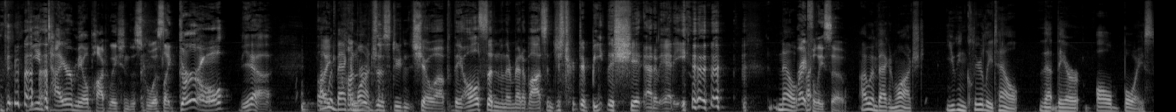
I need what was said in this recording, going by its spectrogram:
the, the entire male population of the school is like, "Girl, yeah. Like, went back and watched. of students show up. They all sudden in their Medabots and just start to beat the shit out of Eddie. No, I- rightfully so." I, went back and watched. You can clearly tell that they are all boys.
